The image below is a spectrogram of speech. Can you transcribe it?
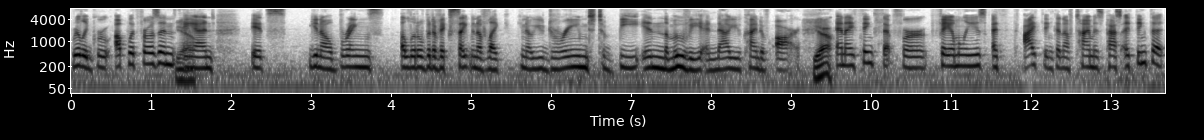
really grew up with Frozen. Yeah. And it's, you know, brings a little bit of excitement of like, you know, you dreamed to be in the movie and now you kind of are. Yeah. And I think that for families, I, th- I think enough time has passed. I think that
